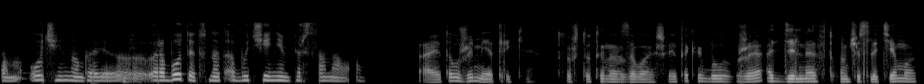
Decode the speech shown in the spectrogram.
Там очень много э, работают над обучением персонала. А это уже метрики, то, что ты называешь. Это как бы уже отдельная в том числе тема,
